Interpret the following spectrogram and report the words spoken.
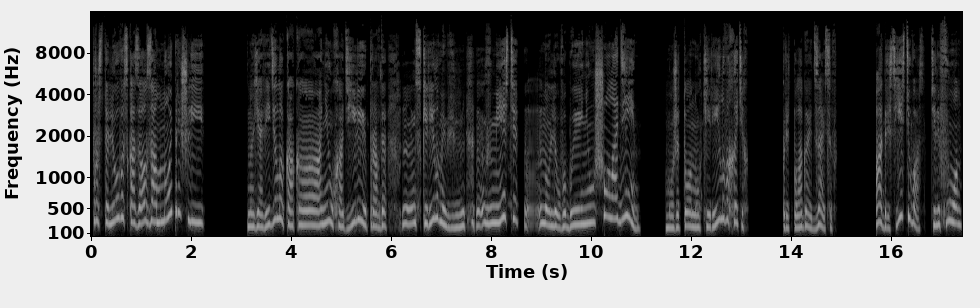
просто Лёва сказал, за мной пришли. Но я видела, как э, они уходили, правда, с Кирилловым вместе. Но Лёва бы и не ушел один. Может, он у Кирилловых этих, предполагает Зайцев. Адрес есть у вас? Телефон?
